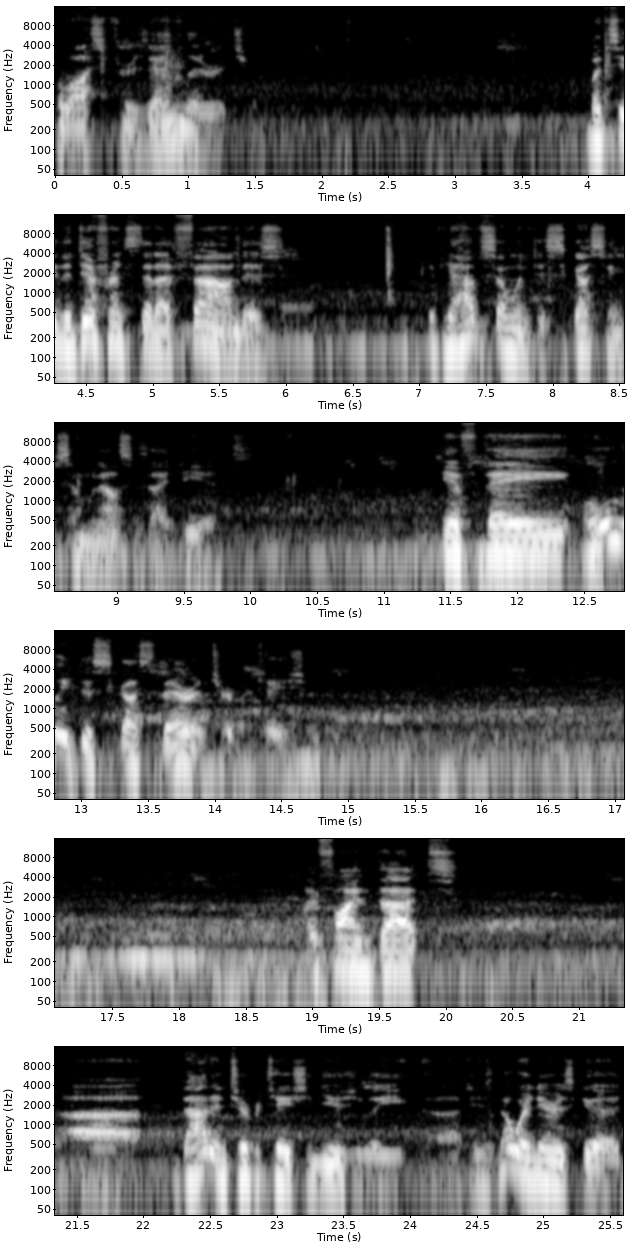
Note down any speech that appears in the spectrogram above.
philosophers and literature. But see, the difference that I've found is if you have someone discussing someone else's ideas, if they only discuss their interpretation, I find that uh, that interpretation usually uh, is nowhere near as good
